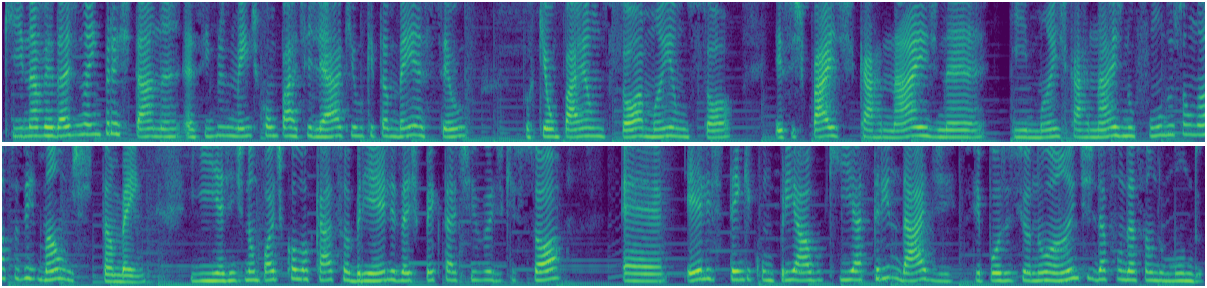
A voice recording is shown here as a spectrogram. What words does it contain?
que na verdade não é emprestar, né? É simplesmente compartilhar aquilo que também é seu, porque um pai é um só, a mãe é um só. Esses pais carnais, né, e mães carnais, no fundo, são nossos irmãos também. E a gente não pode colocar sobre eles a expectativa de que só é, eles têm que cumprir algo que a Trindade se posicionou antes da fundação do mundo,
